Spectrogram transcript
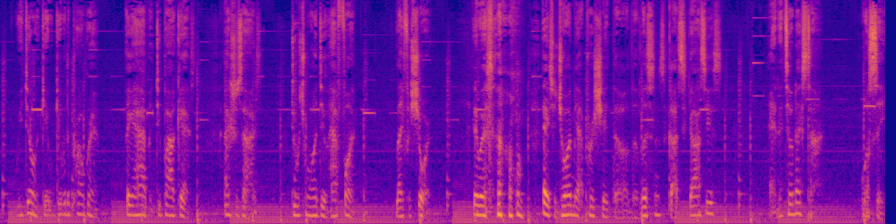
What are you doing? Get, get with the program. Make it happen. Do podcasts. Exercise. Do what you want to do. Have fun. Life is short. Anyways, um, thanks for joining me. I appreciate the, the listens. Gracias. And until next time, we'll see.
